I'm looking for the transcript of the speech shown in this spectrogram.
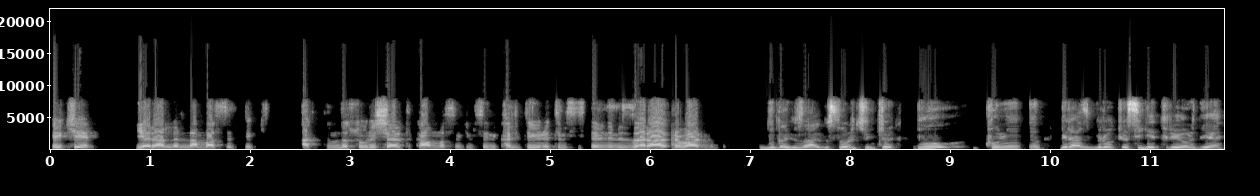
Peki yararlarından bahsettik. Aklında soru işareti kalmasın kimsenin. Kalite yönetim sisteminin bir zararı var mıdır? Bu da güzel bir soru çünkü bu konu biraz bürokrasi getiriyor diye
